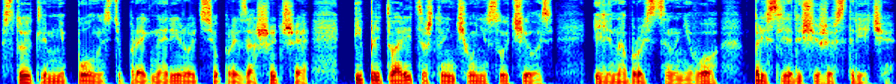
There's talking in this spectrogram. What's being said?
стоит ли мне полностью проигнорировать все произошедшее и притвориться, что ничего не случилось, или наброситься на него при следующей же встрече.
